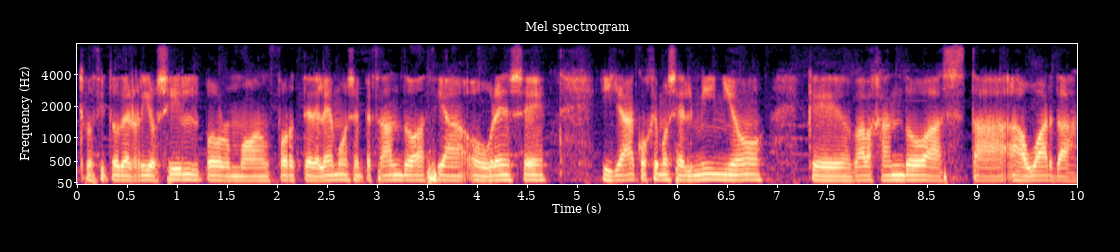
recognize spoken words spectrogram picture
trocito del río Sil por Monforte de Lemos, empezando hacia Ourense y ya cogemos el Miño que va bajando hasta Aguarda.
